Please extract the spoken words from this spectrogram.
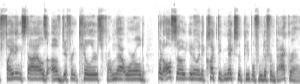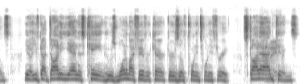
fighting styles of different killers from that world, but also, you know, an eclectic mix of people from different backgrounds. You know, you've got Donnie Yen as Kane, who is one of my favorite characters of 2023. Scott Adkins. Amazing.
